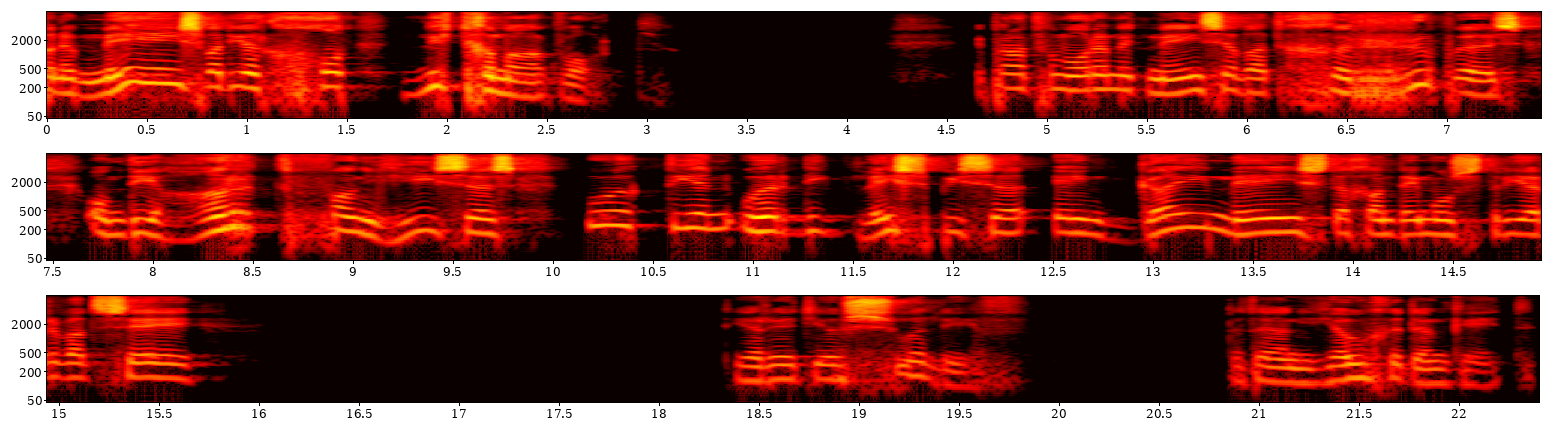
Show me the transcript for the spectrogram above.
van 'n mens wat deur God nuut gemaak word. Ek praat vanmôre met mense wat geroep is om die hart van Jesus ook teenoor die lesbiese en gay mense te gaan demonstreer wat sê die Here het jou so lief dat hy aan jou gedink het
